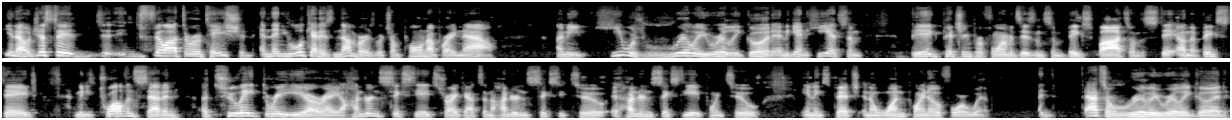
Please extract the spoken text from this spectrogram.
you know, just to, to fill out the rotation. And then you look at his numbers, which I'm pulling up right now. I mean, he was really, really good. And again, he had some big pitching performances and some big spots on the state on the big stage. I mean, he's 12 and 7, a 2.83 ERA, 168 strikeouts and 162 168.2 innings pitched and a 1.04 whip. That's a really really good,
